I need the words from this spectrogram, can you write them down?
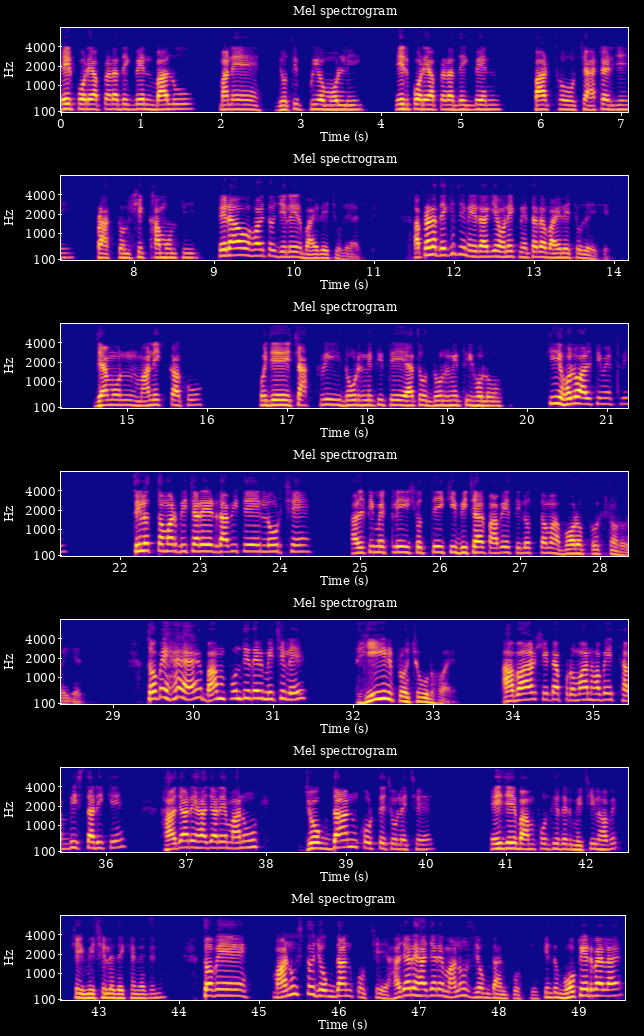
এরপরে আপনারা দেখবেন বালু মানে জ্যোতিপ্রিয় মল্লিক। এরপরে আপনারা দেখবেন পার্থ চ্যাটার্জি, প্রাক্তন শিক্ষামন্ত্রী। এরাও হয়তো জেলের বাইরে চলে আসবে। আপনারা দেখেছেন এর আগে অনেক নেতারা বাইরে চলে এসেছে। যেমন মানিক কাকু, ওই যে চাকরি দুর্নীতিতে এত দুর্নীতি হলো, কি হলো আলটিমেটলি তিলোত্তমার বিচারের দাবিতে লড়ছে আলটিমেটলি সত্যি কি বিচার পাবে তিলোত্তমা? বড় প্রশ্ন রয়ে যাচ্ছে। তবে হ্যাঁ বামপন্থীদের মিছিলে ভিড় প্রচুর হয়। আবার সেটা প্রমাণ হবে ছাব্বিশ তারিখে। হাজারে হাজারে মানুষ যোগদান করতে চলেছে। এই যে বামপন্থীদের মিছিল হবে, সেই মিছিলে দেখে নেবেন। তবে মানুষ তো যোগদান করছে, হাজারে হাজারে মানুষ যোগদান করছে, কিন্তু ভোটের বেলায়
